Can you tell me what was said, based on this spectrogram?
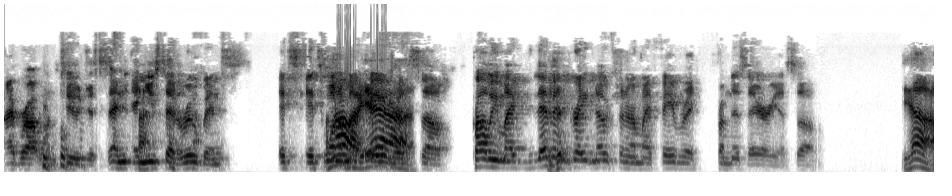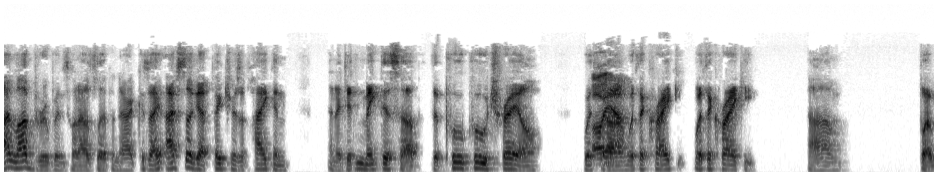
I brought one too. Just and and you said Reuben's. It's it's one of Oh my yeah, favorites. So probably my them and it? Great Notion are my favorite from this area. So Yeah, I loved Reuben's when I was living there because I I've still got pictures of hiking, and I didn't make this up. The Poo Poo Trail with oh uh with a crikey with a crikey. Um, but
